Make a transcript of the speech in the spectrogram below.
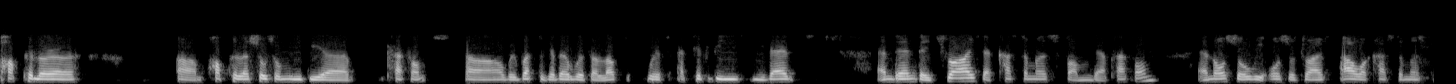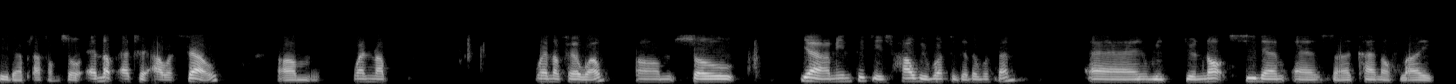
popular um, popular social media platforms. Uh, we work together with a lot with activities, events, and then they drive their customers from their platform, and also we also drive our customers to their platform. So end up actually ourselves um, went up went up very well. Um, so yeah, I mean this is how we work together with them and we do not see them as uh, kind of like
